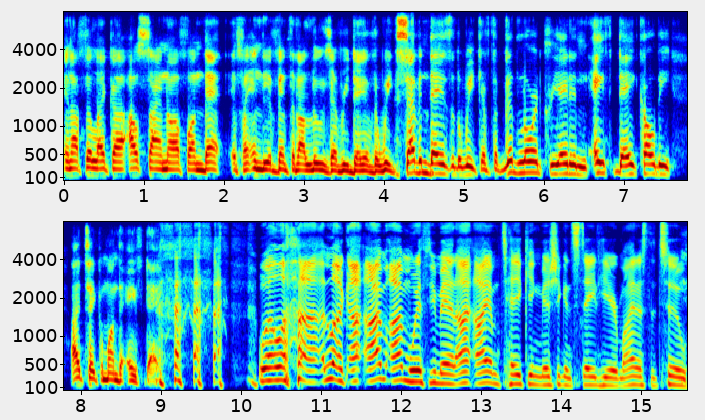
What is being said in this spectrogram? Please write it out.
And I feel like uh, I'll sign off on that if I, in the event that I lose every day of the week, seven days of the week. If the good Lord created an eighth day, Kobe, I'd take them on the eighth day. well, uh, look, I, am I'm, I'm with you, man. I, I am taking Michigan State here minus the two,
